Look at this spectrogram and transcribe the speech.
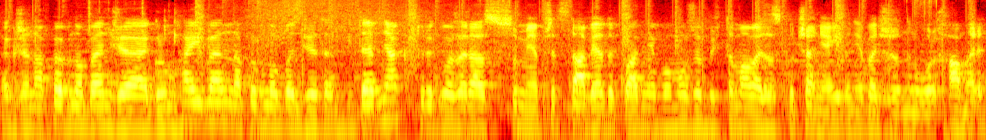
Także na pewno będzie Gloomhaven, na pewno będzie ten bitewniak, którego zaraz w sumie przedstawię dokładnie, bo może być to małe zaskoczenie i to nie będzie żaden Warhammer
